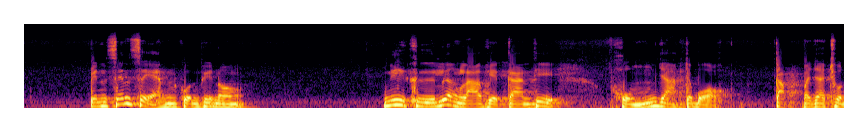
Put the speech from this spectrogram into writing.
ๆเป็นเส้นแสนคนพี่น้อง นี่คือเรื่องราวเหตุการณ์ที่ ผมอยากจะบอกกับประชาชน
